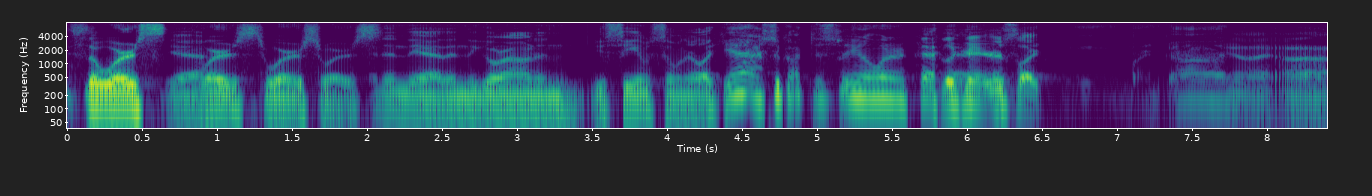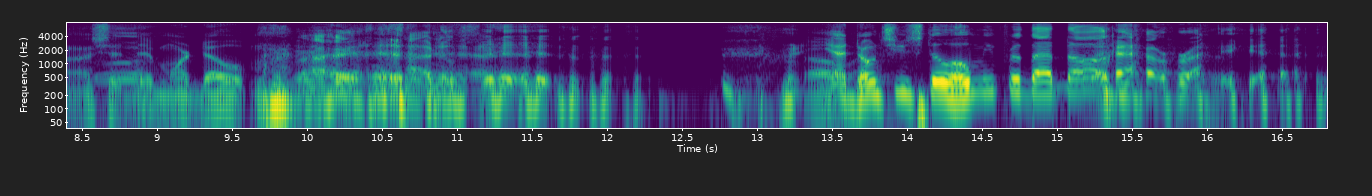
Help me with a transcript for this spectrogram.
it's the worst, Yeah. worst, worst, worst. And then yeah, then you go around and you see him somewhere. They're like, "Yeah, I still got this." You know, when they're looking at you're just like, "Oh my god!" You're like, uh, I should have did more dope. Right? Shit. yeah, don't you still owe me for that dog? right. Yeah.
